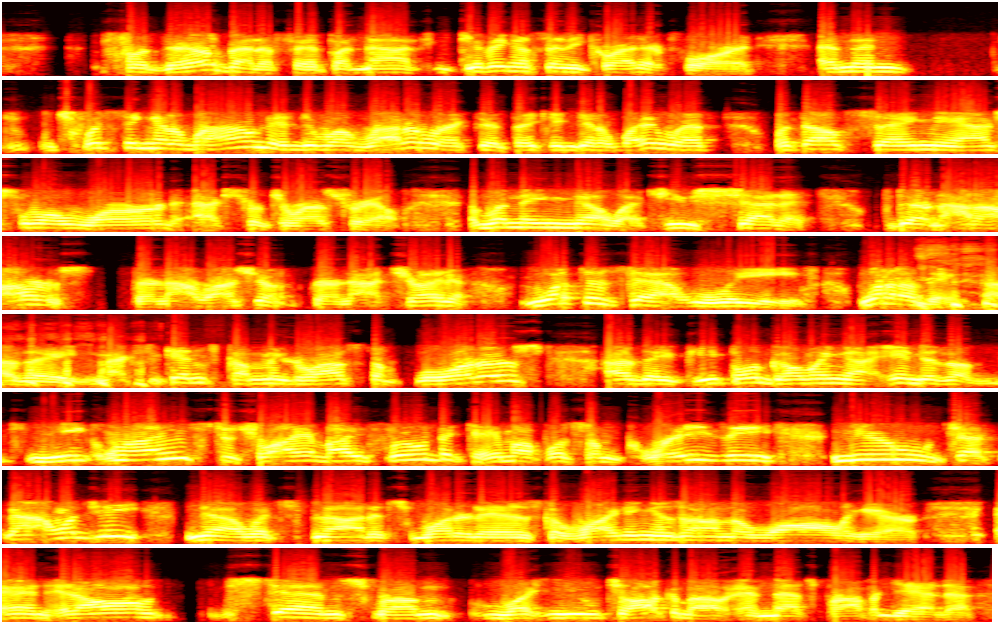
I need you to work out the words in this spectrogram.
for their benefit, but not giving us any credit for it. And then twisting it around into a rhetoric that they can get away with without saying the actual word extraterrestrial. When they know it, you said it. They're not ours. They're not Russia. They're not China. What does that leave? What are they? Are they Mexicans coming across the borders? Are they people going uh, into the meat lines to try and buy food that came up with some crazy new technology? No, it's not. It's what it is. The writing is on the wall here. And it all stems from what you talk about, and that's propaganda.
